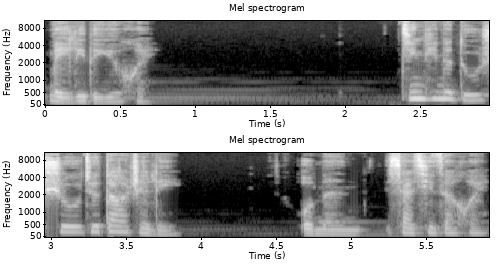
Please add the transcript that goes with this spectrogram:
美丽的约会。今天的读书就到这里，我们下期再会。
